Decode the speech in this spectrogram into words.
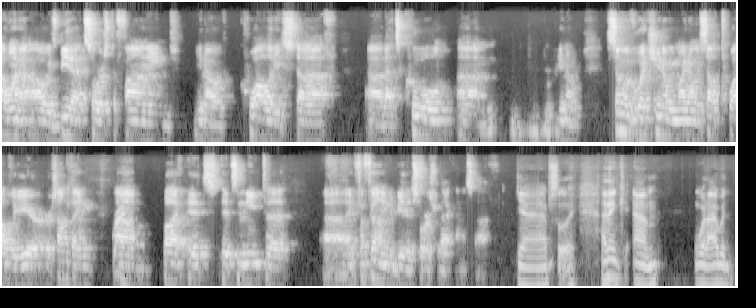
I want to always be that source to find, you know, quality stuff uh, that's cool. Um, you know, some of which you know we might only sell twelve a year or something, Right. um, but it's it's neat to uh, and fulfilling to be the source for that kind of stuff. Yeah, absolutely. I think um, what I would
